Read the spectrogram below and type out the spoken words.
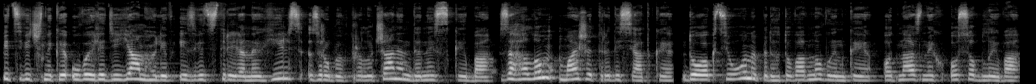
Підсвічники у вигляді янголів із відстріляних гільз зробив прилучанин Денис Скиба. Загалом майже три десятки. До аукціону підготував новинки. Одна з них особлива.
